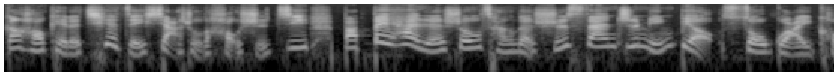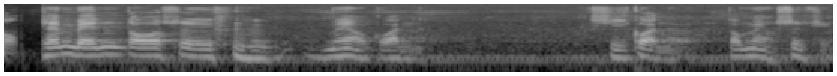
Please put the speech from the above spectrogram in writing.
刚好给了窃贼下手的好时机，把被害人收藏的十三只名表搜刮一空。前面都是 没有关的，习惯了都没有事情。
